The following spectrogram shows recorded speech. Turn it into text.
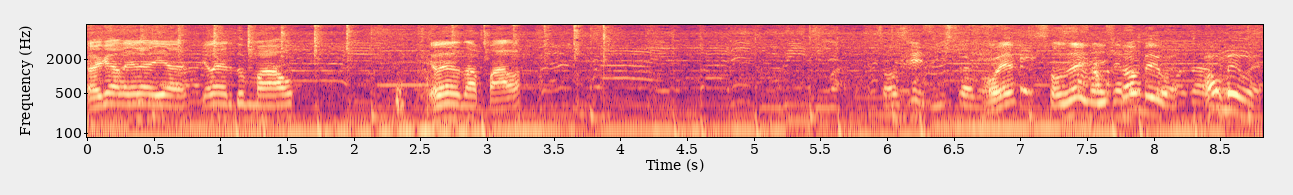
A galera aí, a galera do mal. Galera da bala. Só os registros ali. Olha, só os registros. Olha o meu, é. Olha o meu, é.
